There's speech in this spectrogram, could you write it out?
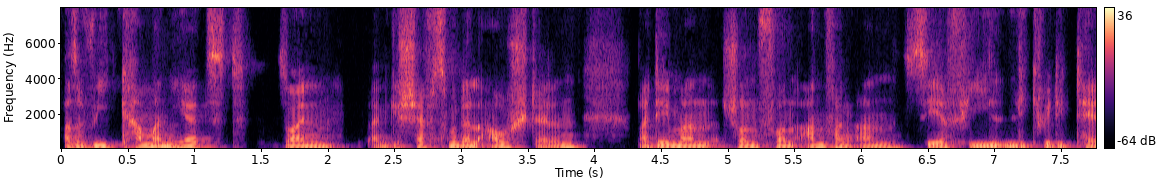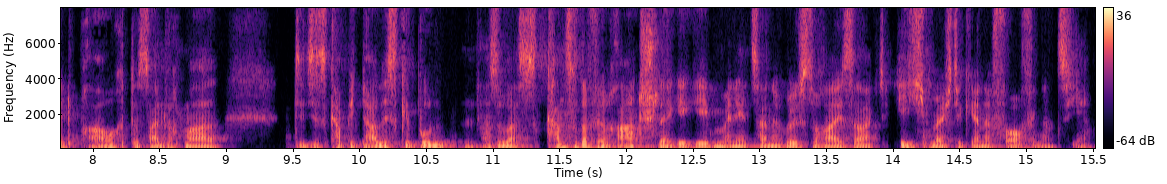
Also wie kann man jetzt so ein, ein Geschäftsmodell ausstellen, bei dem man schon von Anfang an sehr viel Liquidität braucht, das einfach mal dieses Kapital ist gebunden. Also was kannst du dafür Ratschläge geben, wenn jetzt eine Rösterei sagt, ich möchte gerne vorfinanzieren?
